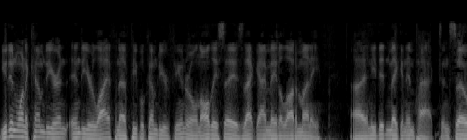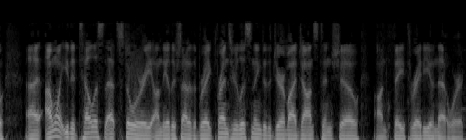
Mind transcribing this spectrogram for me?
you didn't want to come to your into your life and have people come to your funeral and all they say is that guy made a lot of money. Uh, and he didn't make an impact. And so uh, I want you to tell us that story on the other side of the break. Friends, you're listening to the Jeremiah Johnston Show on Faith Radio Network.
